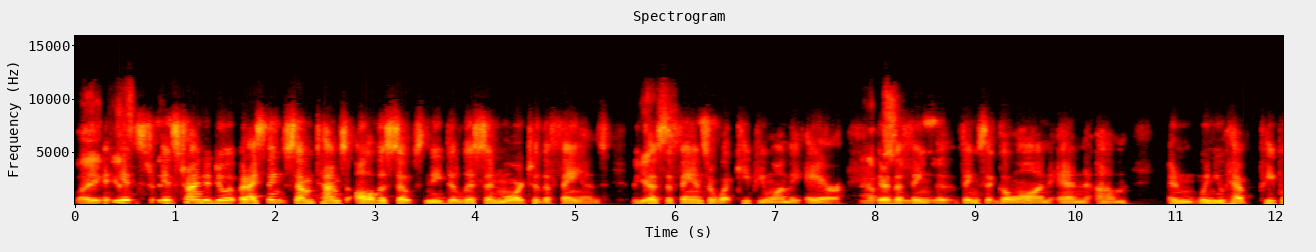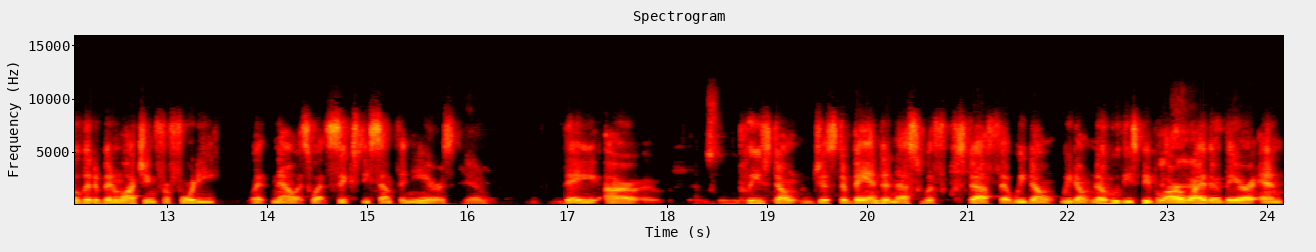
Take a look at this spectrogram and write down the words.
Like it's, it's, it's trying to do it but i think sometimes all the soaps need to listen more to the fans because yes. the fans are what keep you on the air. Absolutely. they're the thing the things that go on. And um and when you have people that have been watching for 40 what now it's what 60 something years yeah they are Absolutely. please don't just abandon us with stuff that we don't we don't know who these people exactly. are why they're there and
